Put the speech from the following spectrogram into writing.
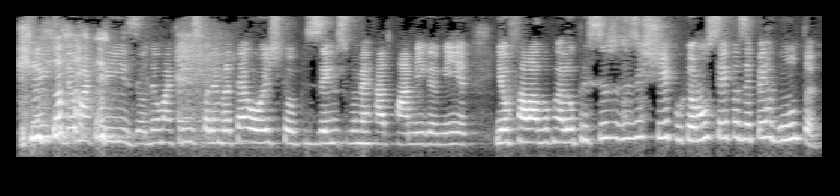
Gente, deu uma crise, eu dei uma crise que eu lembro até hoje que eu precisei no supermercado com uma amiga minha e eu falava com ela, eu preciso desistir porque eu não sei fazer pergunta.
